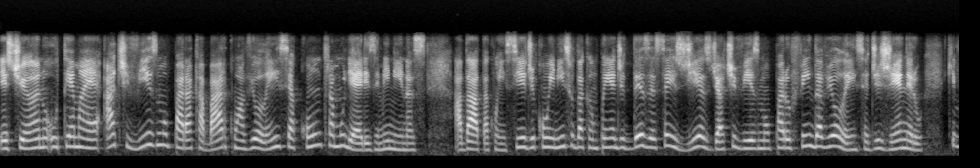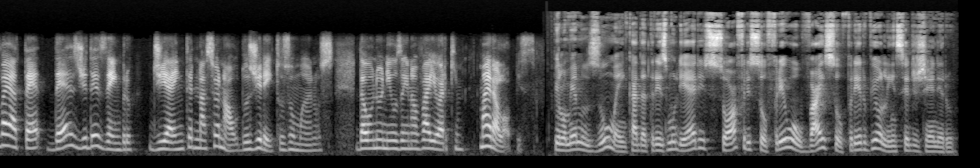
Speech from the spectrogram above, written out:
Este ano, o tema é Ativismo para acabar com a violência contra mulheres e meninas. A data coincide coincide com o início da campanha de 16 dias de ativismo para o fim da violência de gênero, que vai até 10 de dezembro, Dia Internacional dos Direitos Humanos. Da ONU News em Nova York, Mayra Lopes. Pelo menos uma em cada três mulheres sofre, sofreu ou vai sofrer violência de gênero.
